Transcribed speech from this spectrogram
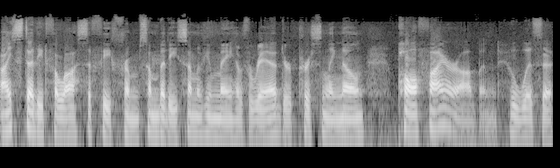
I studied philosophy from somebody some of you may have read or personally known, Paul Feyerabend, who was a,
